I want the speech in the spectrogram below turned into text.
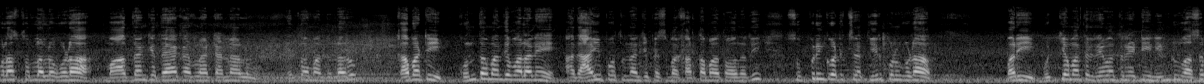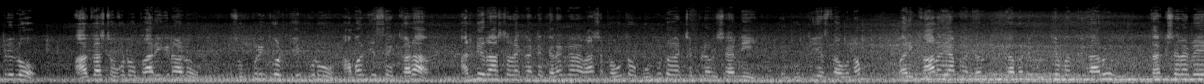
కులస్తులలో కూడా మా అద్దంకి దయాకర్ లాంటి అన్నాలు ఎంతోమంది ఉన్నారు. కాబట్టి కొంతమంది వల్లనే అది ఆగిపోతుందని చెప్పేసి మాకు అర్థమవుతా ఉన్నది. సుప్రీంకోర్టు ఇచ్చిన తీర్పును కూడా మరి ముఖ్యమంత్రి రేవంత్ రెడ్డి నిండు అసెంబ్లీలో ఆగస్టు ఒకటో తారీఖు నాడు సుప్రీంకోర్టు తీర్పును అమలు చేసే కడ అన్ని రాష్ట్రాల కంటే తెలంగాణ రాష్ట్ర ప్రభుత్వం ముందుంటుందని చెప్పిన విషయాన్ని గుర్తు చేస్తూ ఉన్నాం. మరి కాలయాపన జరుగుతుంది కాబట్టి ముఖ్యమంత్రి గారు తక్షణమే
